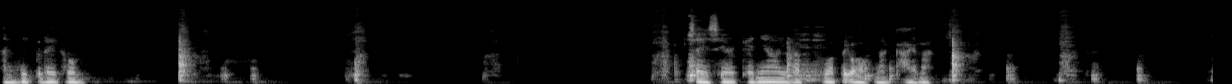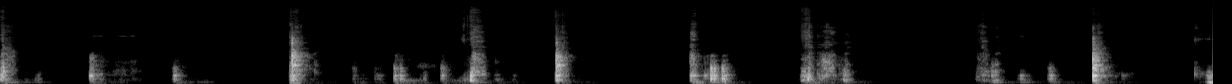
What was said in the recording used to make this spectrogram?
หั่นพริกไปเลยครับผม ใส่เสื้อแขนยาวอยู่ครับว่าไปออกกำลังกายมาี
